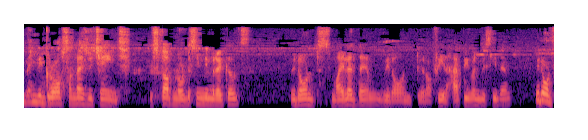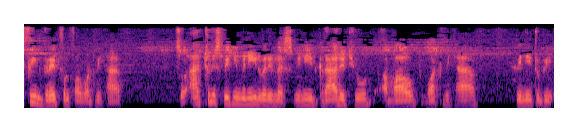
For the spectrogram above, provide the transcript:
when we grow up, sometimes we change. We stop noticing the miracles we don't smile at them we don't you know feel happy when we see them we don't feel grateful for what we have so actually speaking we need very less we need gratitude about what we have we need to be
